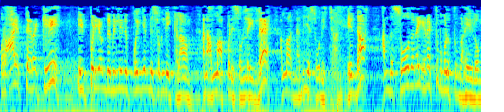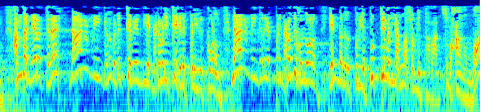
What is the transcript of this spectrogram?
ஒரு ஆயத்தை இறக்கி இப்படி வந்து மில்லிது பொய் என்று சொல்லிக்கலாம். ஆனா அல்லாஹ் அப்படி சொல்ல இல்ல. அல்லாஹ் நபிய சோதிச்சான். ஏண்டா? அந்த சோதனை எனக்கும் உங்களுக்கும் வரையிலும். அந்த நேரத்தில் நானும் நீங்களும் எடுக்க வேண்டிய நடவடிக்கைகள் எப்படி இருக்கணும்? நானும் நீங்களும் எப்படி நடந்து கொள்ளணும் என்பதற்குரிய புத்திமதி அல்லா சொல்லித்தரான் சுபகானம்மா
